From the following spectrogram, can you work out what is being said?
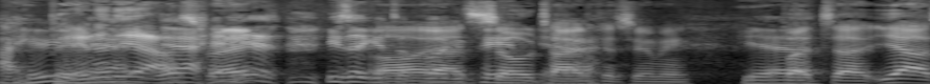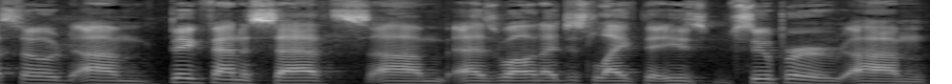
I hear you. Pain in the ass, Yeah, right? He's like, it's oh, a yeah, fucking pain. so time yeah. consuming. Yeah. But uh, yeah, so um, big fan of Seth's um, as well, and I just like that he's super. Um,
